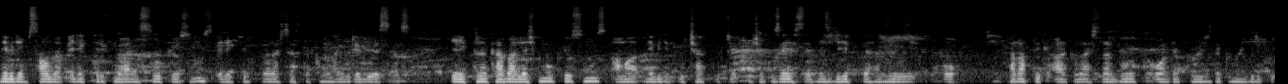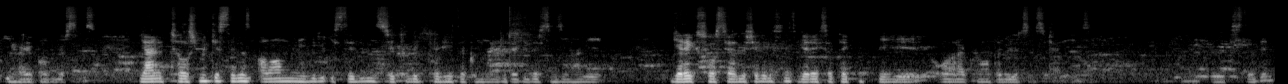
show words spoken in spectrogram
Ne bileyim sallıyorum elektrik mühendisliği okuyorsunuz, elektrikli araçlar takımına girebilirsiniz. Elektronik haberleşme okuyorsunuz ama ne bileyim uçak, uçak, uçak uzay istediniz gidip de hani o taraftaki arkadaşlar bulup da orada proje takımına girip bir İHA yapabilirsiniz. Yani çalışmak istediğiniz alanla ilgili istediğiniz şekilde bir proje takımına girebilirsiniz. Hani gerek sosyalleşebilirsiniz, gerekse teknik bilgi olarak donatabilirsiniz kendinizi. Demek istediğim.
